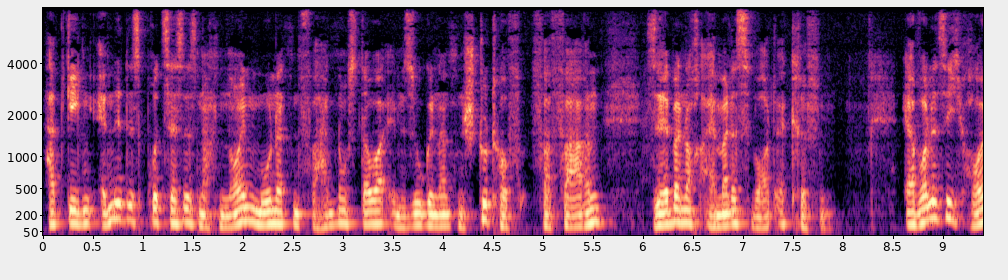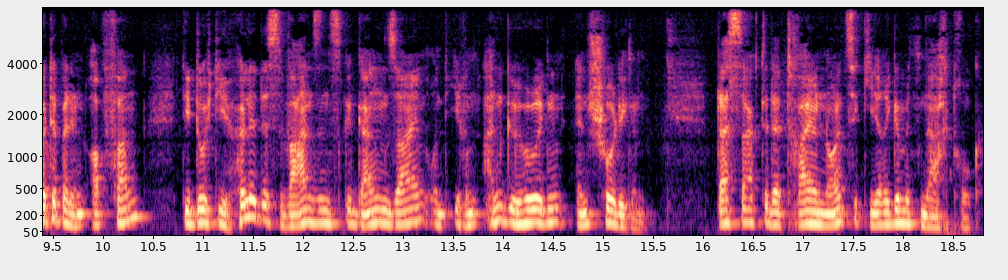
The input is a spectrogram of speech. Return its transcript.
hat gegen Ende des Prozesses nach neun Monaten Verhandlungsdauer im sogenannten Stutthof-Verfahren selber noch einmal das Wort ergriffen. Er wolle sich heute bei den Opfern, die durch die Hölle des Wahnsinns gegangen seien, und ihren Angehörigen entschuldigen das sagte der 93-Jährige mit Nachdruck.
